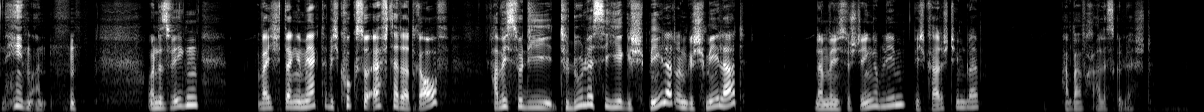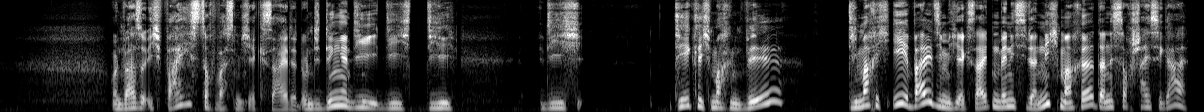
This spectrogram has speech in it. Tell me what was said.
Nee, Mann. Und deswegen weil ich dann gemerkt habe, ich gucke so öfter da drauf, habe ich so die To-Do-Liste hier geschmälert und geschmälert. Und dann bin ich so stehen geblieben, wie ich gerade stehen bleibe. Habe einfach alles gelöscht. Und war so, ich weiß doch, was mich excited. Und die Dinge, die, die, ich, die, die ich täglich machen will, die mache ich eh, weil sie mich exciten. Wenn ich sie dann nicht mache, dann ist es auch scheißegal.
